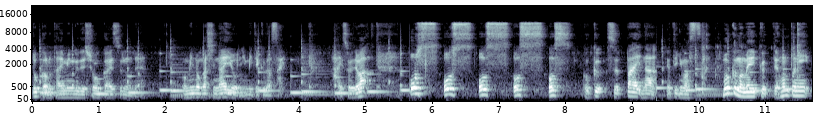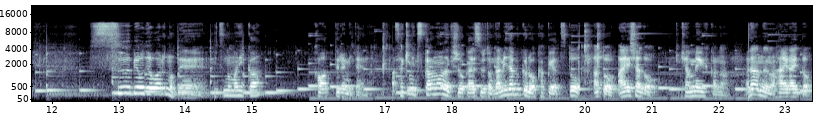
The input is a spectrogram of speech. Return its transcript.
どっかのタイミングで紹介するのでお見逃しないように見てください。はいそれでは押す押す押す押す押す極酸っぱいなやっていきます。僕のメイクって本当に数秒で終わるのでいつの間にか変わってるみたいな。先に使うものだけ紹介すると涙袋を描くやつとあとアイシャドウキャンメイクかな。ランヌのハイライト。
